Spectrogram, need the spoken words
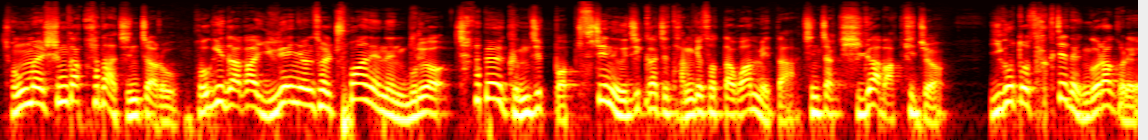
정말 심각하다 진짜로. 거기다가 유엔 연설 초안에는 무려 차별 금지법 추진 의지까지 담겼었다고 합니다. 진짜 기가 막히죠. 이것도 삭제된 거라 그래요.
